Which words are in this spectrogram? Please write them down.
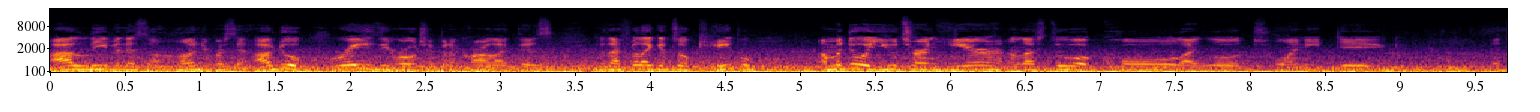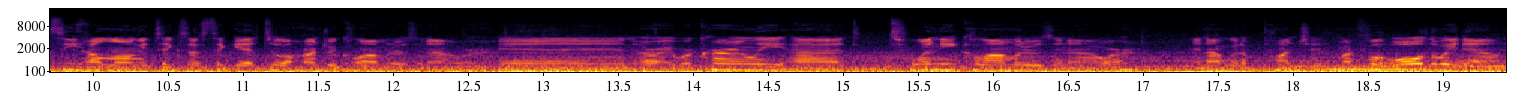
I leave in this 100%. I'll do a crazy road trip in a car like this because I feel like it's so capable. I'm gonna do a U-turn here and let's do a cool like little 20 dig see how long it takes us to get to 100 kilometers an hour. And all right, we're currently at 20 kilometers an hour and I'm gonna punch it. My foot all the way down.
